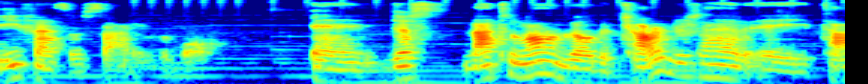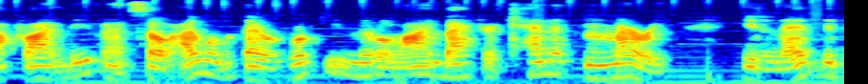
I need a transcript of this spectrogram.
defensive side of the ball. And just not too long ago, the Chargers had a top five defense. So I went with their rookie middle linebacker, Kenneth Murray. He led the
